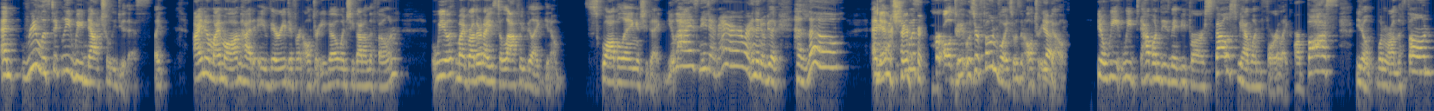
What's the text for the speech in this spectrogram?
And realistically, we naturally do this. Like I know my mom had a very different alter ego when she got on the phone we my brother and I used to laugh. We'd be like, you know, squabbling, and she'd be like, "You guys need to," and then it would be like, "Hello," and, yeah. she was her alter. It was her phone voice. It was an alter yeah. ego. You know, we we have one of these maybe for our spouse. We have one for like our boss. You know, when we're on the phone.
